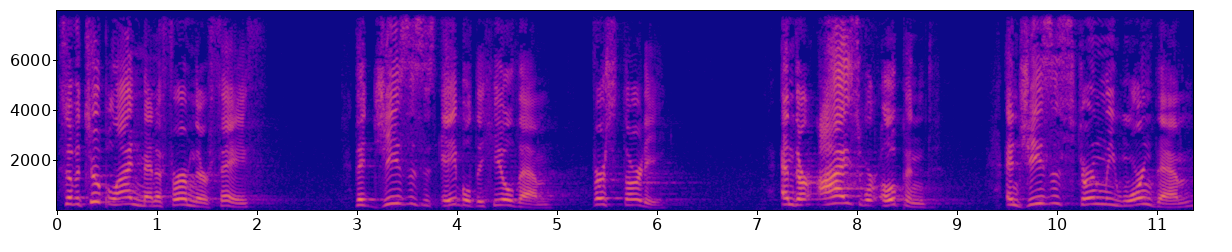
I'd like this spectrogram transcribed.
So the two blind men affirm their faith that Jesus is able to heal them. Verse 30 And their eyes were opened, and Jesus sternly warned them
